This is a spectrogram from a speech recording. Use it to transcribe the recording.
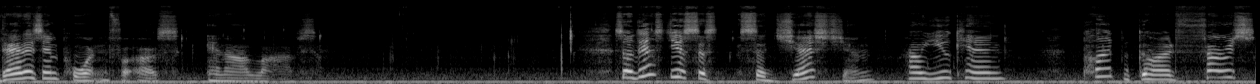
That is important for us in our lives. So that's just a suggestion how you can put God first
